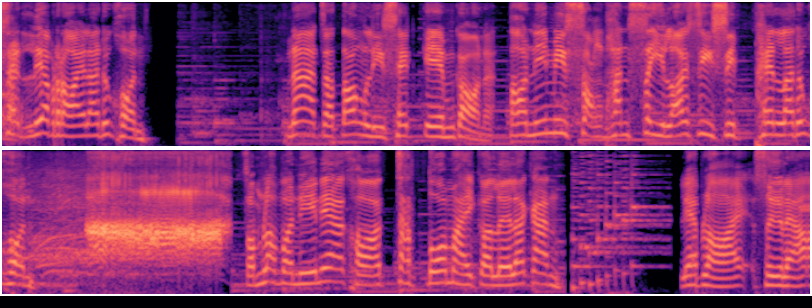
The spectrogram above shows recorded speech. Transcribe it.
เสร็จเรียบร้อยแล้วทุกคน น่าจะต้องรีเซ็ตเกมก่อนอะตอนนี้มี 2,440 เพนแล้วทุกคนสำหรับวันนี้เนี่ยขอจัดตัวใหม่ก่อนเลยแล้วกัน เรียบร้อยซื้อแล้ว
